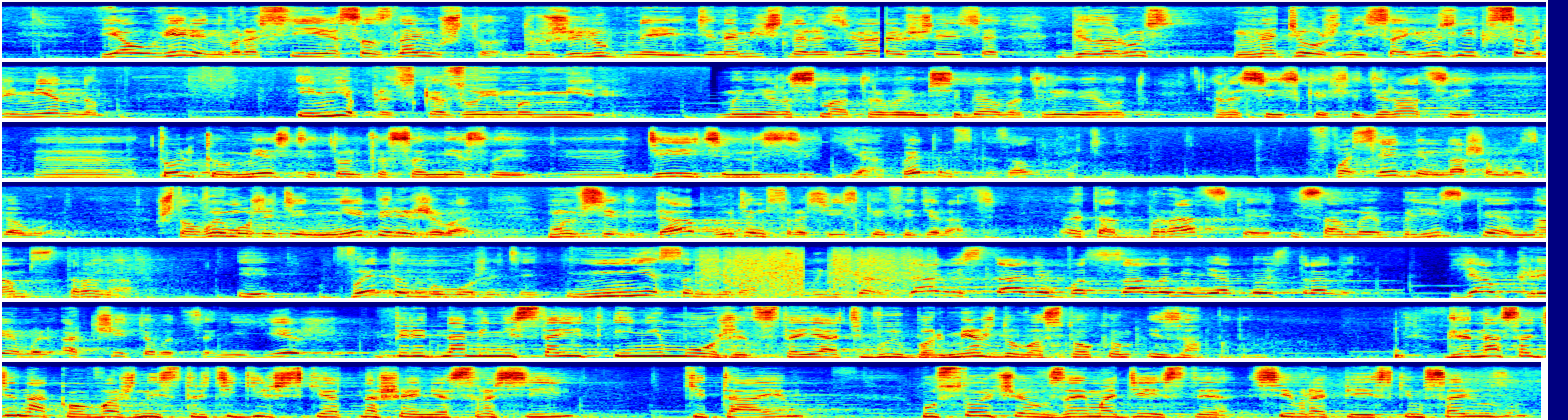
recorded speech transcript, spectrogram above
Я уверен, в России осознаю, что дружелюбная и динамично развивающаяся Беларусь – надежный союзник в современном и непредсказуемом мире. Мы не рассматриваем себя в отрыве от Российской Федерации только вместе, только совместной э, деятельности. Я об этом сказал Путину в последнем нашем разговоре, что вы можете не переживать, мы всегда будем с Российской Федерацией. Это братская и самая близкая нам страна. И в этом вы можете не сомневаться. Мы никогда не станем вассалами ни одной страны. Я в Кремль отчитываться не езжу. Перед нами не стоит и не может стоять выбор между Востоком и Западом. Для нас одинаково важны стратегические отношения с Россией, Китаем, устойчивое взаимодействие с Европейским Союзом,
